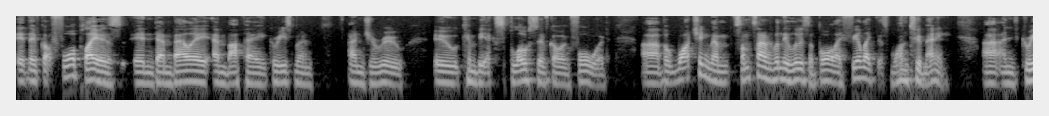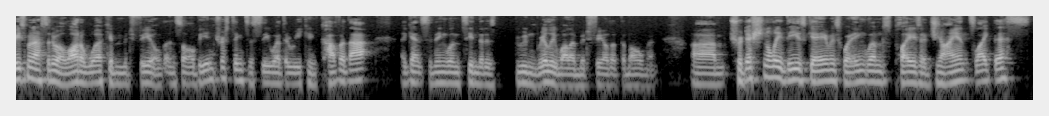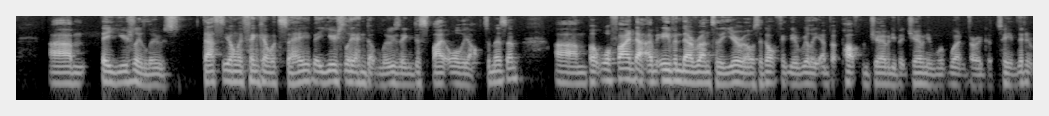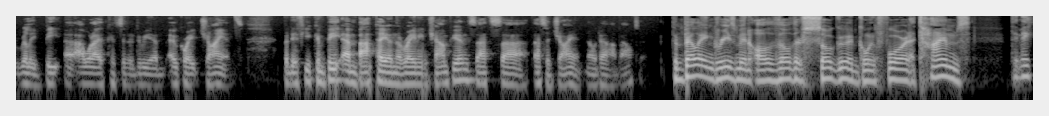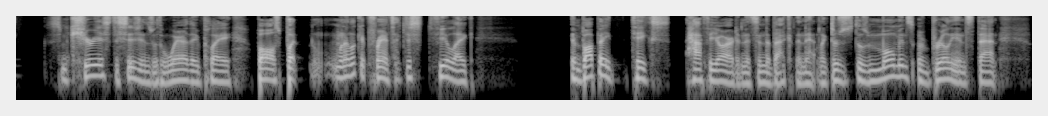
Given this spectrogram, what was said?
it, they've got four players in Dembele, Mbappe, Griezmann, and Giroud who can be explosive going forward. Uh, but watching them, sometimes when they lose the ball, I feel like there's one too many. Uh, and Griezmann has to do a lot of work in midfield. And so it'll be interesting to see whether we can cover that against an England team that is doing really well in midfield at the moment. Um, traditionally, these games when England plays a giant like this, um, they usually lose. That's the only thing I would say. They usually end up losing despite all the optimism. Um, but we'll find out. I mean, even their run to the Euros, I don't think they really, apart from Germany, but Germany weren't a very good team. They didn't really beat uh, what I consider to be a, a, great giant. But if you can beat Mbappe and the reigning champions, that's uh, that's a giant, no doubt about it. Dembele and Griezmann, although they're so good going forward, at times they make some curious decisions with where they play balls. But when I look at France, I just feel like Mbappe takes half a yard and it's in the back of the net. Like there's those moments of brilliance that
